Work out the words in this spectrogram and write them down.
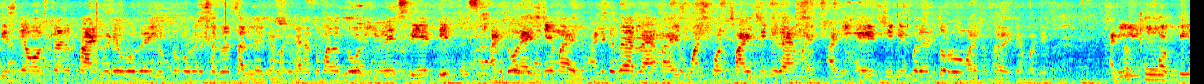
डिस्नी हॉटस्टार आणि प्राईम व्हिडिओ वगैरे यूट्यूब वगैरे सगळं चाललं आहे त्याच्यामध्ये ह्याला तुम्हाला दोन यू एस बी येतील आणि दोन एच डी एम आय आणि त्याचा रॅम आहे one point five G B RAM आहे आणि एट जी बीपर्यंत रोम आहे तुम्हाला याच्यामध्ये आणि. फॉर्टी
